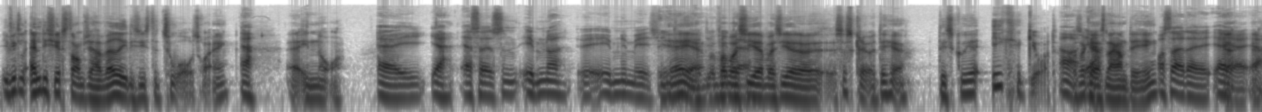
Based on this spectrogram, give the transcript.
i virkeligheden alle de shitstorms, jeg har været i de sidste to år, tror jeg, ikke? Ja. er indenover. Uh, ja, altså sådan emner, øh, emnemæssigt. Ja, ja, hvor, hvor, jeg siger, hvor jeg siger, så skriver jeg det her. Det skulle jeg ikke have gjort. Ah, og så kan ja. jeg snakke om det, ikke? Og så er der, ja, ja, ja.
